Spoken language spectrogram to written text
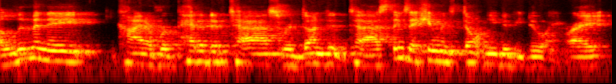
eliminate kind of repetitive tasks, redundant tasks, things that humans don't need to be doing, right?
